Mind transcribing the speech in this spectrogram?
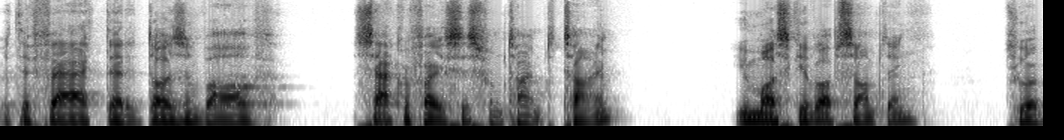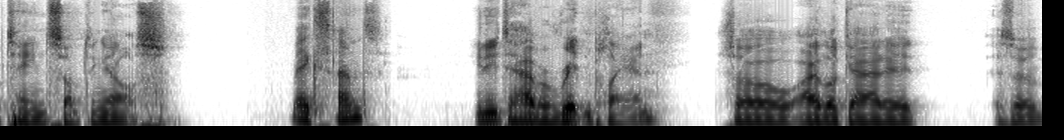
with the fact that it does involve sacrifices from time to time. You must give up something to obtain something else. Makes sense. you need to have a written plan. So I look at it as a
